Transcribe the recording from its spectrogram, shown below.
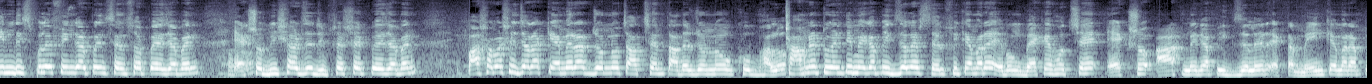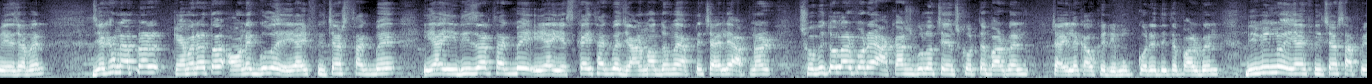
ইন ডিসপ্লে ফিঙ্গারপ্রিন্ট সেন্সর পেয়ে যাবেন একশো বিশ হার্জের রিফ্রেশ রেট পেয়ে যাবেন পাশাপাশি যারা ক্যামেরার জন্য চাচ্ছেন, তাদের জন্য খুব ভালো। সামনে টোয়েন্টি মেগাপিক্সেলের সেলফি ক্যামেরা এবং ব্যাকে হচ্ছে একশো আট মেগাপিক্সেলের একটা মেইন ক্যামেরা পেয়ে যাবেন। যেখানে আপনার ক্যামেরাতে অনেকগুলো এআই ফিচার্স থাকবে এআই ইরিজার থাকবে এআই স্কাই থাকবে, যার মাধ্যমে আপনি চাইলে আপনার ছবি তোলার পরে আকাশগুলো চেঞ্জ করতে পারবেন, চাইলে কাউকে রিমুভ করে দিতে পারবেন। বিভিন্ন এআই ফিচার্স আপনি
